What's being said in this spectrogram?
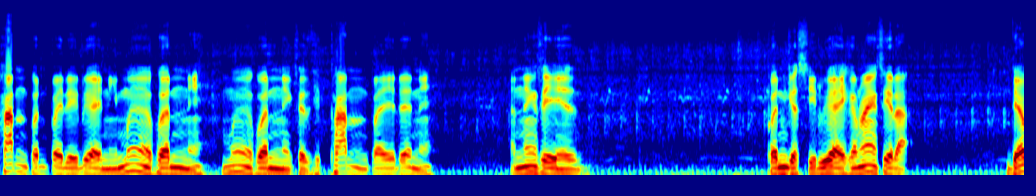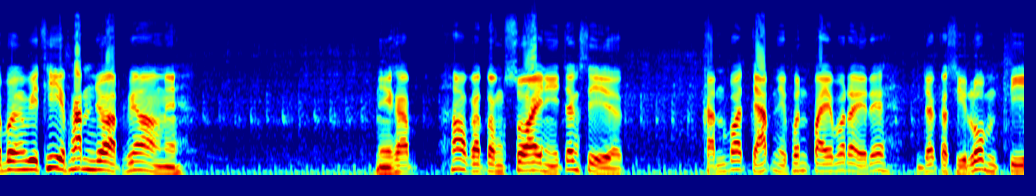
พันเพิ่นไปเรื่อยๆนี่มือเพิ่นนี่มือเพิ่นนี่ก็สิพันไปได้นี่อันนี้สิเพิ่นก็สิเรื่อยขึ้นมาจังซี่ล่ะเดี๋ยวเบิ่งวิธีพันยอดพี่น้องนี่นี่ครับเฮาก็ต้องซอยนี่จังสี่คันว่าจับนี่เพิ่นไปบ่ได้เด้เดี๋ยวก็สิล่มตี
